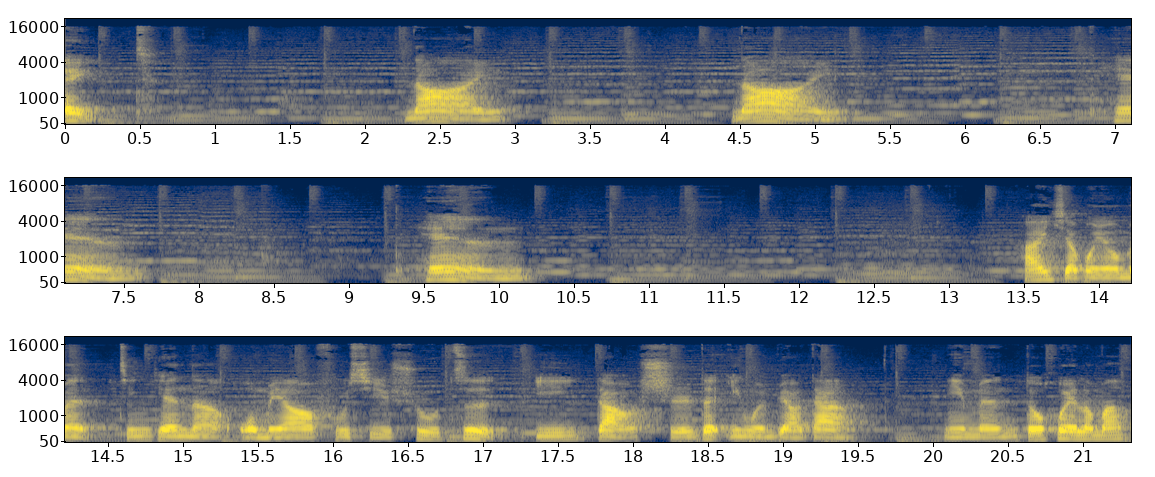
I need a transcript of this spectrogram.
eight, nine, nine, ten, ten. 嗨，小朋友们，今天呢，我们要复习数字一到十的英文表达，你们都会了吗？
